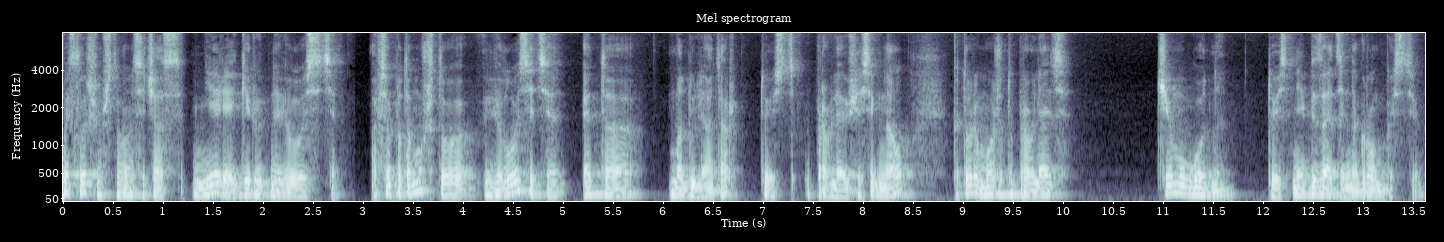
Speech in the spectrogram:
мы слышим, что он сейчас не реагирует на velocity. А все потому, что velocity – это модулятор, то есть управляющий сигнал, который может управлять чем угодно, то есть не обязательно громкостью.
